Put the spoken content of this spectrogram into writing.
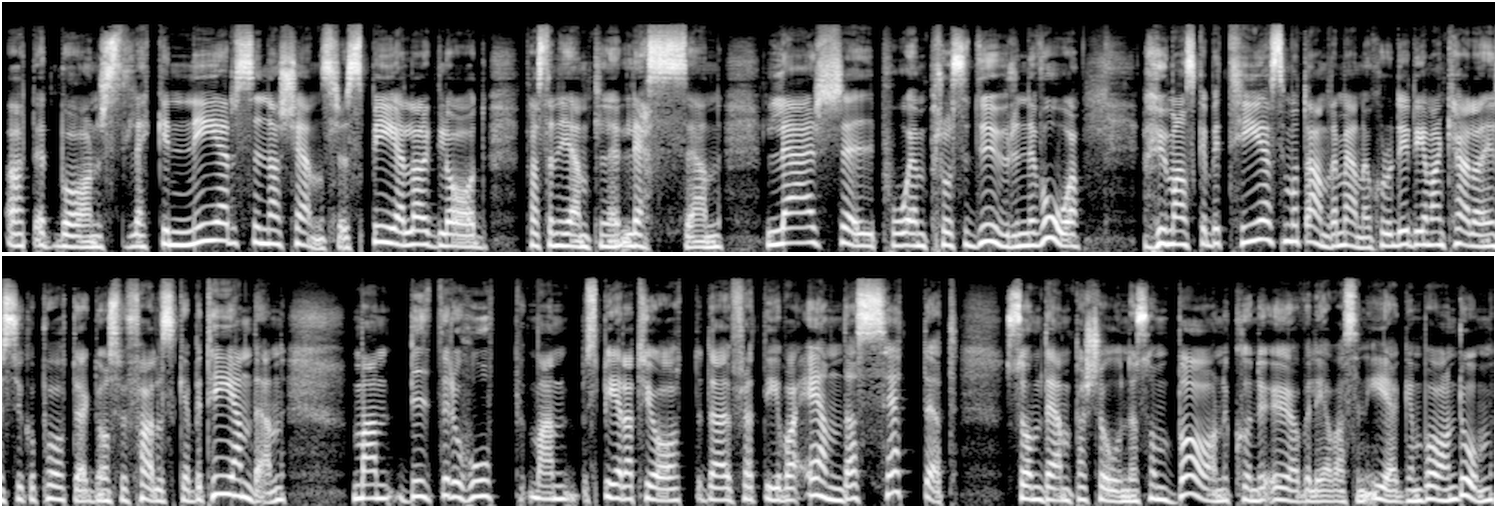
att ett barn släcker ner sina känslor, spelar glad fast den egentligen är ledsen, lär sig på en procedurnivå hur man ska bete sig mot andra människor och det är det man kallar en psykopatdiagnos för falska beteenden. Man biter ihop, man spelar teater därför att det var enda sättet som den personen som barn kunde överleva sin egen barndom.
